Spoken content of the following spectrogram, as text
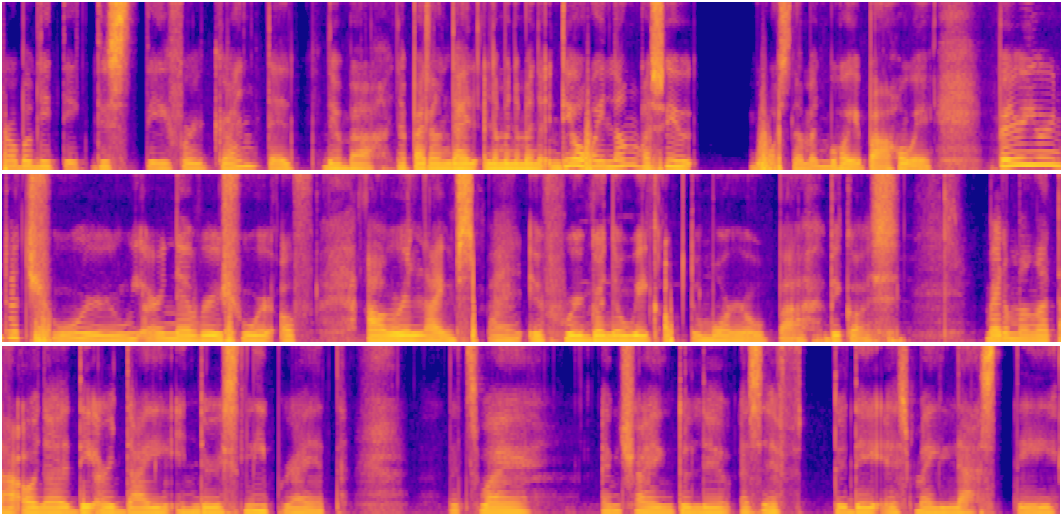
probably take this day for granted, 'di ba? Na parang dahil alam mo naman na hindi okay lang kasi bukas naman buhay pa ako eh. Pero you're not sure. We are never sure of our lifespan if we're gonna wake up tomorrow pa. Because meron mga tao na they are dying in their sleep, right? That's why I'm trying to live as if today is my last day.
